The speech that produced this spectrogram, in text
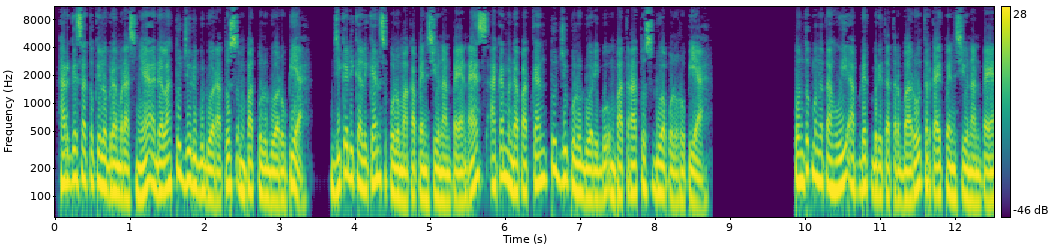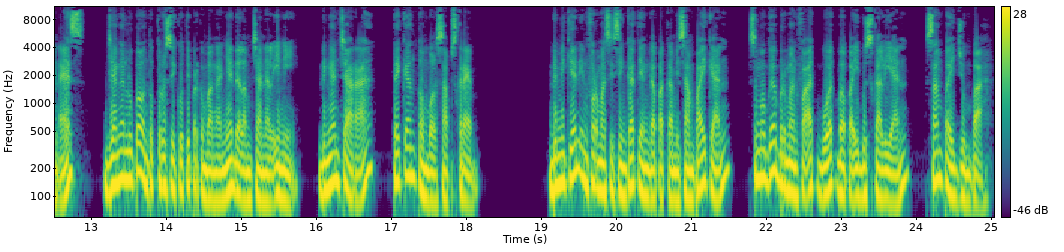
Harga 1 kg berasnya adalah Rp7.242. Jika dikalikan 10 maka pensiunan PNS akan mendapatkan Rp72.420. Untuk mengetahui update berita terbaru terkait pensiunan PNS, jangan lupa untuk terus ikuti perkembangannya dalam channel ini, dengan cara, tekan tombol subscribe. Demikian informasi singkat yang dapat kami sampaikan, Semoga bermanfaat buat Bapak Ibu sekalian, sampai jumpa.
